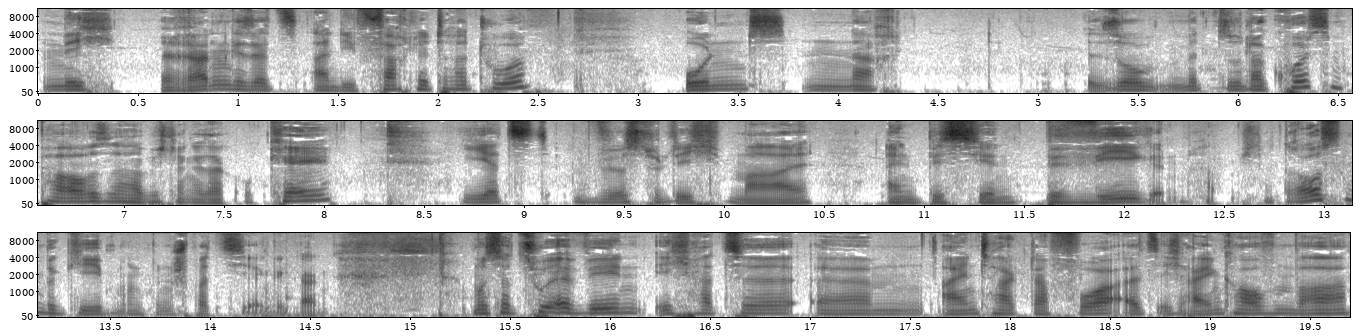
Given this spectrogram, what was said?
mich rangesetzt an die Fachliteratur und nach so mit so einer kurzen Pause habe ich dann gesagt, okay, jetzt wirst du dich mal ein bisschen bewegen. Habe mich nach draußen begeben und bin spazieren gegangen. Muss dazu erwähnen, ich hatte ähm, einen Tag davor, als ich einkaufen war,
